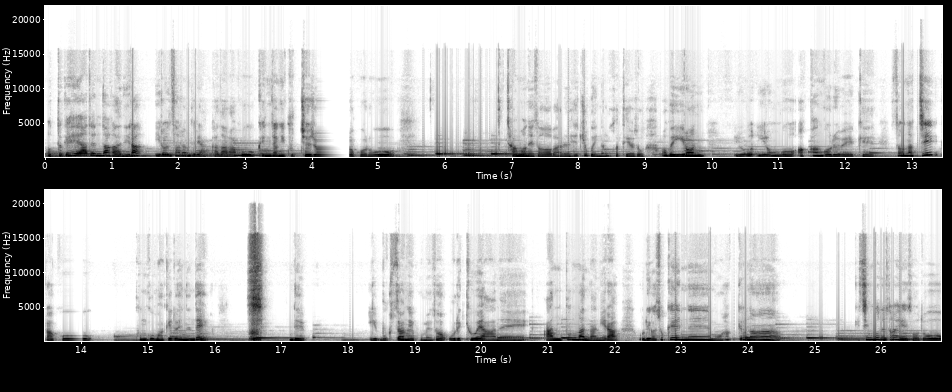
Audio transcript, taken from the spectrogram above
어떻게 해야 된다가 아니라 이런 사람들이 악하다라고 굉장히 구체적으로 잠언에서 말을 해주고 있는 것 같아요. 그래서 아, 왜 이런 이런 거 악한 거를 왜 이렇게 써놨지?라고 궁금하기도 했는데 근데 이 묵상을 보면서 우리 교회 안에 안뿐만 아니라 우리가 속해 있는 뭐 학교나 친구들 사이에서도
